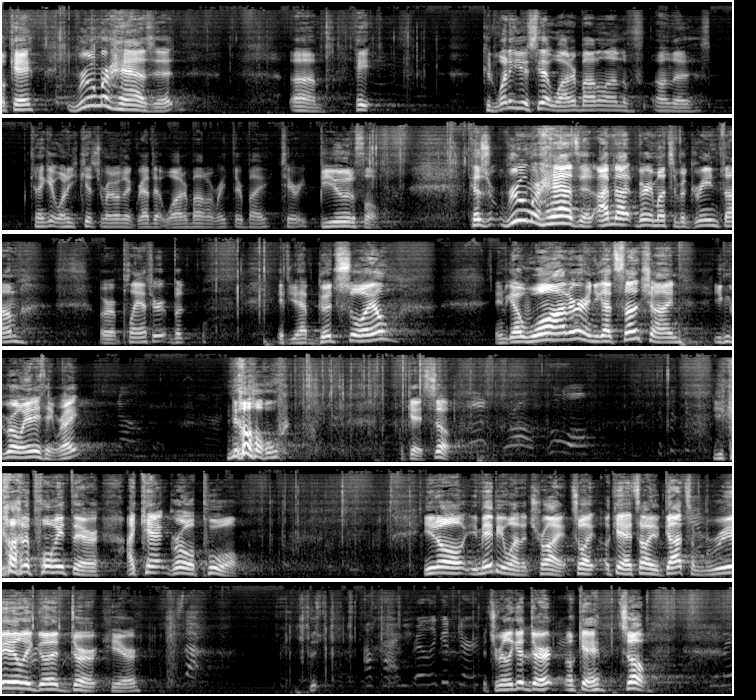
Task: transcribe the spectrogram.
Okay? Rumor has it. Um, hey, could one of you see that water bottle on the, on the. Can I get one of you kids to run over there and grab that water bottle right there by Terry? Beautiful. Because rumor has it, I'm not very much of a green thumb or a planter, but if you have good soil and you got water and you got sunshine, you can grow anything, right? No. No. Okay, so you got a point there. I can't grow a pool. You know, you maybe want to try it. So, I, okay, so I've got some really good dirt here. Okay, really good dirt. It's really good dirt. Okay, so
